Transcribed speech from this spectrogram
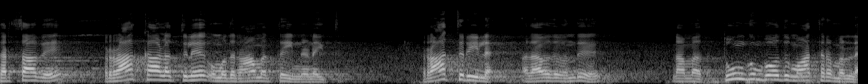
கர்த்தாவே ராக்காலத்திலே உமது நாமத்தை நினைத்து. ராத்திரியில் அதாவது வந்து நாம் தூங்கும்போது மாத்திரமல்ல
